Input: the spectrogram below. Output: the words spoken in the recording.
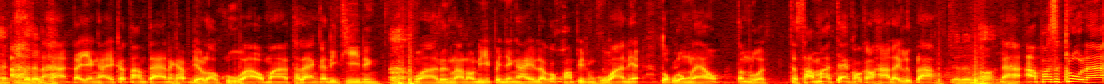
ฮะอะเจริญพรนะฮะแต่ยังไงก็ตามแต่นะครับ เดี๋ยวรอครูวาออกมาแถลงกันอีกทีหนึ่งว่าเรื่องราวเหล่านี้เป็นยังไง แล้วก็ความผิดของครูวาเนี่ยตกลงแล้วตำรวจจะสามารถแจ้งข้อกล่าวหาได้หรือเปล่า เจริญพรนะฮะเอาพักสักครู่นะฮะ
